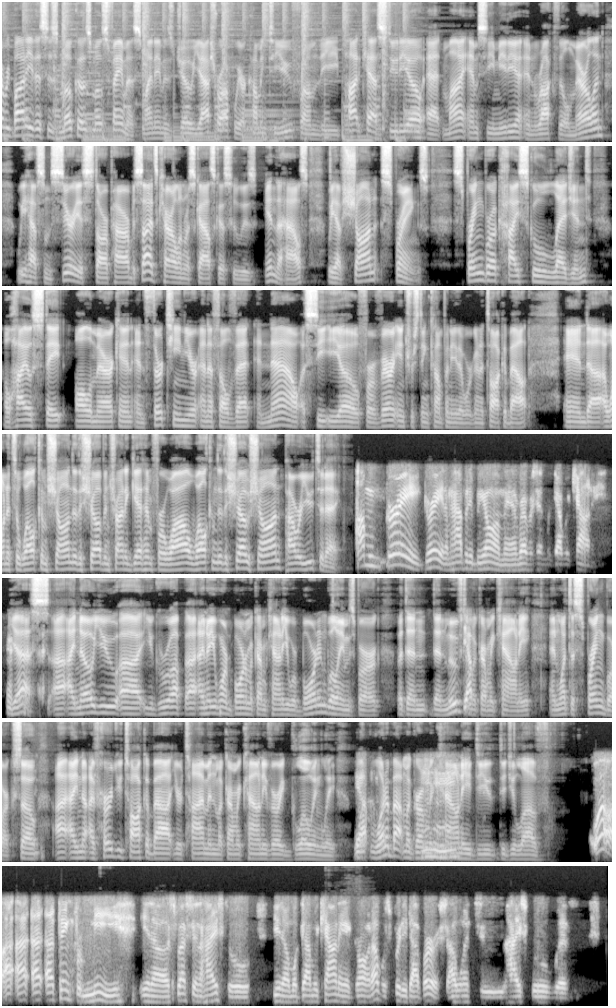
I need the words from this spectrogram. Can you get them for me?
Hi, everybody. This is Moco's Most Famous. My name is Joe Yasharoff. We are coming to you from the podcast studio at My MC Media in Rockville, Maryland. We have some serious star power. Besides Carolyn Raskauskas, who is in the house, we have Sean Springs, Springbrook High School legend, Ohio State All American, and 13 year NFL vet, and now a CEO for a very interesting company that we're going to talk about. And uh, I wanted to welcome Sean to the show. I've been trying to get him for a while. Welcome to the show, Sean. How are you today? I'm great, great. I'm happy to be on, man, representing Montgomery County. yes, uh, I know you. Uh, you grew up. Uh, I know you weren't born in Montgomery County. You were born in Williamsburg, but then then moved to Montgomery County and went to Springbrook. So I, I know I've heard you talk about your time in Montgomery County very glowingly. Yep. What, what about Montgomery Mhm. County do you did you love? Well, I, I, I think for me, you know, especially in high school, you know, Montgomery County growing up was pretty diverse. I went to high school with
